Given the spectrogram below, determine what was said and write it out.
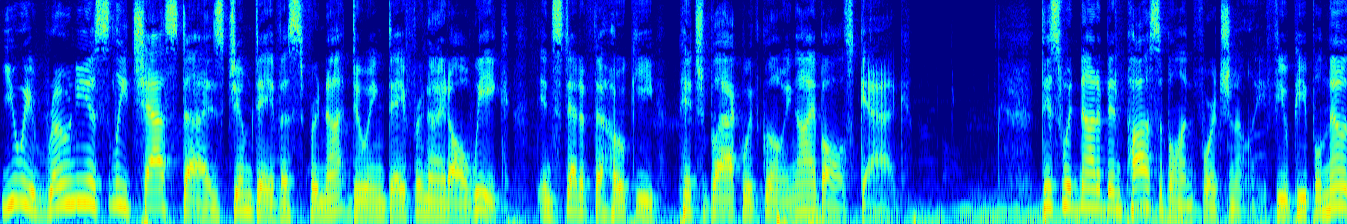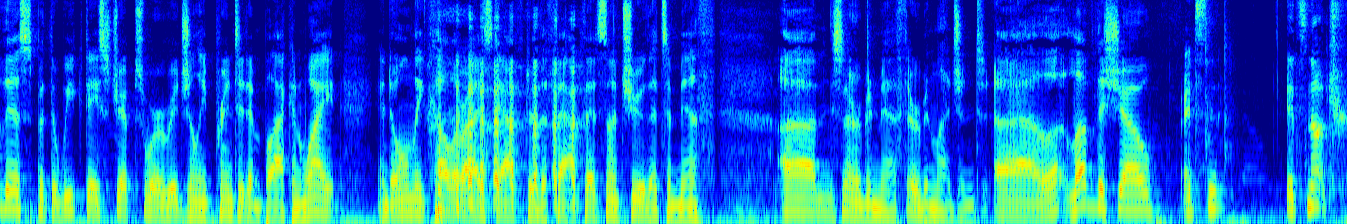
you erroneously chastise Jim Davis for not doing Day for Night all week instead of the hokey pitch black with glowing eyeballs gag. This would not have been possible, unfortunately. Few people know this, but the weekday strips were originally printed in black and white and only colorized after the fact. That's not true, that's a myth. Um, it's an urban myth, urban legend. Uh, lo- love the show. It's n- it's not true.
